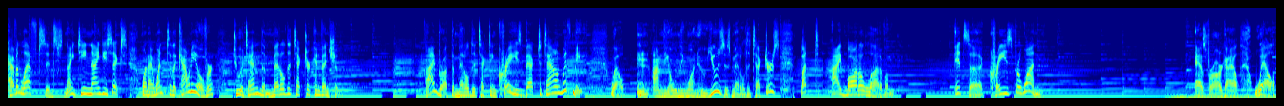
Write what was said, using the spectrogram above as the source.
Haven't left since 1996 when I went to the county over to attend the metal detector convention. I brought the metal detecting craze back to town with me. Well, I'm the only one who uses metal detectors, but I bought a lot of them. It's a craze for one. As for Argyle, well,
